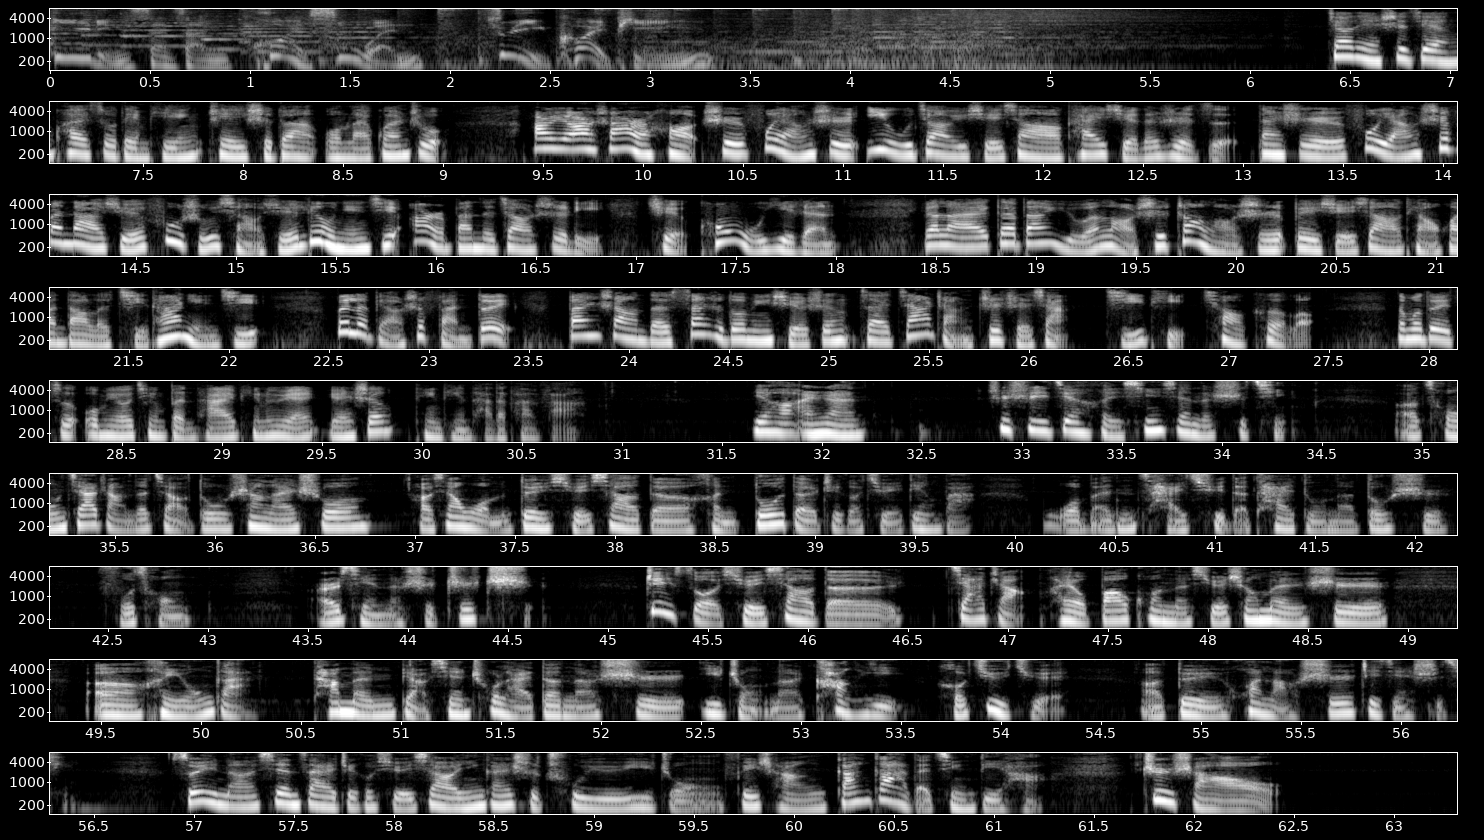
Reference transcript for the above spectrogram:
一零三三快新闻，最快评。焦点事件快速点评，这一时段我们来关注。二月二十二号是阜阳市义务教育学校开学的日子，但是阜阳师范大学附属小学六年级二班的教室里却空无一人。原来该班语文老师赵老师被学校调换到了其他年级。为了表示反对，班上的三十多名学生在家长支持下集体翘课了。那么对此，我们有请本台评论员袁生听听他的看法。你好，安然，这是一件很新鲜的事情。呃，从家长的角度上来说，好像我们对学校的很多的这个决定吧，我们采取的态度呢都是服从，而且呢是支持。这所学校的家长还有包括呢学生们是，呃很勇敢，他们表现出来的呢是一种呢抗议和拒绝啊对换老师这件事情。所以呢，现在这个学校应该是处于一种非常尴尬的境地哈，至少。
